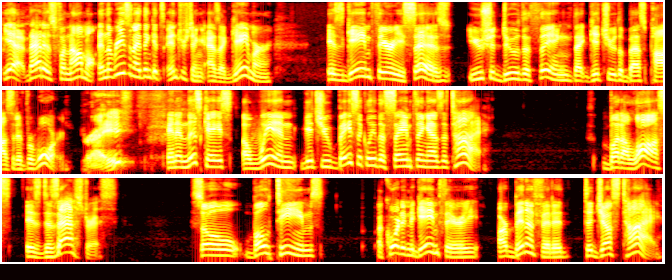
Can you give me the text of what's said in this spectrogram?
Yeah, that is phenomenal. And the reason I think it's interesting as a gamer is game theory says you should do the thing that gets you the best positive reward. Right? And in this case, a win gets you basically the same thing as a tie. But a loss is disastrous. So both teams, according to game theory, are benefited to just tie.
